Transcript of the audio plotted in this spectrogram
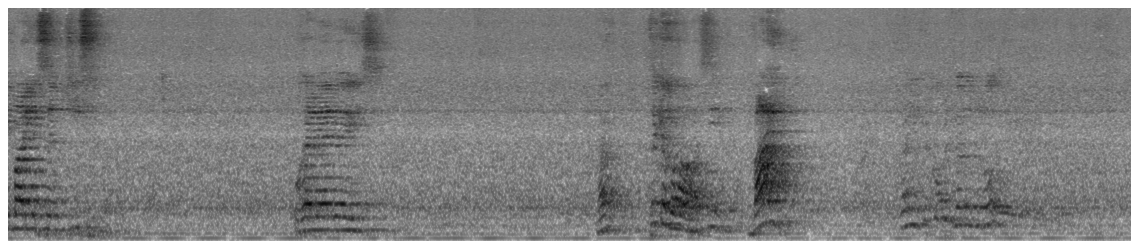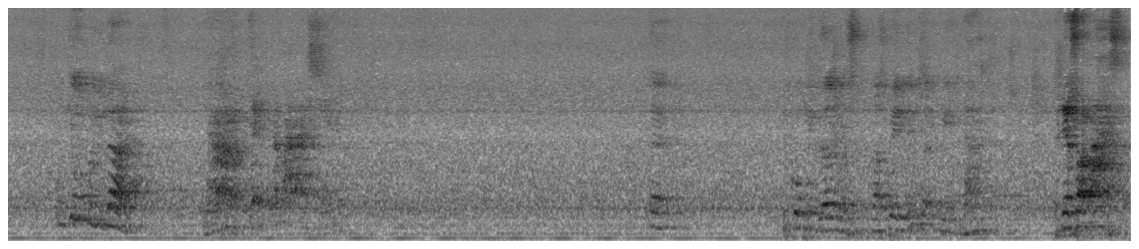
E Maria Santíssima, o remédio é isso. Hã? Você quer tomar vacina? Vai! Mas não fica obrigando de novo. O que eu vou lhe dar? Não, tem que tomar vacina. É. Ficou brigando, nós, perdemos a liberdade. Cadê sua máscara?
